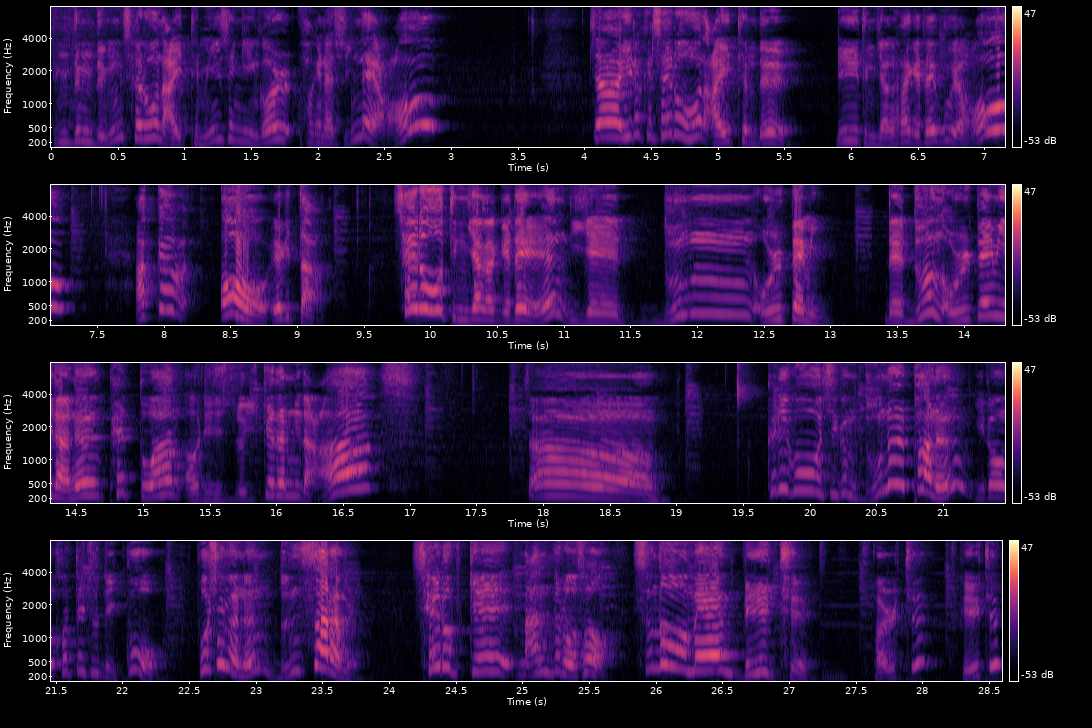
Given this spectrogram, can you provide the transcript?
등등등 새로운 아이템이 생긴 걸 확인할 수 있네요. 자 이렇게 새로운 아이템들이 등장을 하게 되고요. 아까 어 여기 있다. 새로 등장하게 된 이제 눈 올빼미 네, 눈 올빼미라는 펫 또한 얻으실 수 있게 됩니다. 자, 그리고 지금 눈을 파는 이런 컨텐츠도 있고 보시면은 눈사람을 새롭게 만들어서 snowman built 벌트? built?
